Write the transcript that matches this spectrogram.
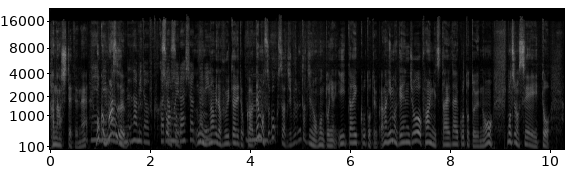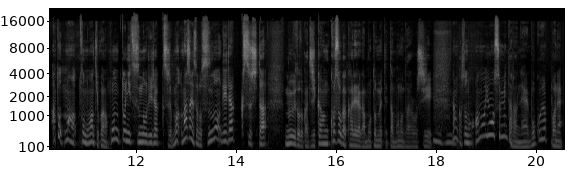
話しててね。ね僕まず、ね涙を拭く方もいらっしゃったり。そうん涙拭いたりとか、うん。でもすごくさ自分たちの本当に言いたいことというかな。今現状ファンに伝えたいことというのをもちろん誠意とあとまあそのなんていうかな本当に素のリラックスままさにその素のリラックスしたムードとか時間こそが彼らが求めてたものだろうし、うんうん。なんかそのあの様子見たらね僕やっぱね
